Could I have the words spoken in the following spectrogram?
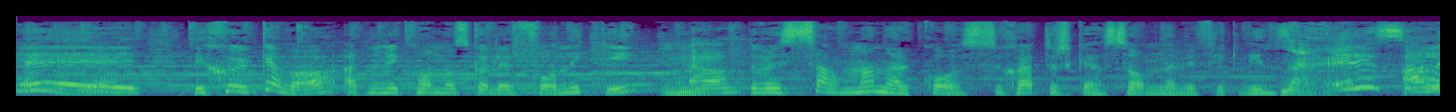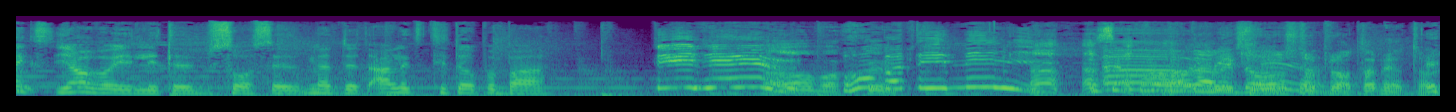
Hej! Det sjuka var att när vi kom och skulle få Nicky, Ja. då var det samma narkossköterska som när vi fick Vincent. Nej. Är det sant? Alex, jag var ju lite såsig, men du Alex tittade upp och bara Det är du! Ja, vad hon bara, det är ni! Och så kom hon med Alex dem. att prata med ett tag?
